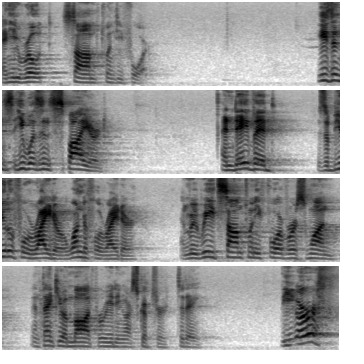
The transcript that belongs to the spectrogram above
and he wrote Psalm 24. He's in, he was inspired. And David is a beautiful writer, a wonderful writer. And we read Psalm 24, verse 1. And thank you, Ahmad, for reading our scripture today. The earth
